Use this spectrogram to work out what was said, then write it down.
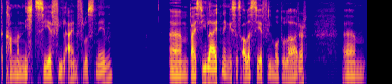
da kann man nicht sehr viel Einfluss nehmen. Ähm, bei Sea Lightning ist es alles sehr viel modularer. Ähm,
